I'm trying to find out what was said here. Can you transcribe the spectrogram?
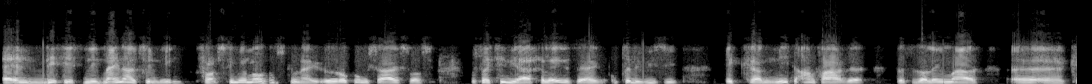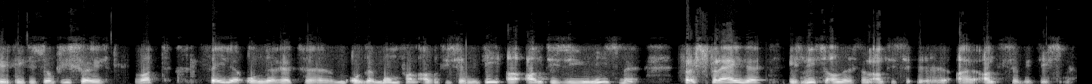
En dit is niet mijn uitvinding. Frans Timmermans, toen hij eurocommissaris was, volgens mij tien jaar geleden, zei op televisie: Ik kan niet aanvaarden dat het alleen maar eh, kritiek is op Israël, wat velen onder het eh, onder mom van antisemiti- eh, verspreiden, is niets anders dan antis- antisemitisme.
